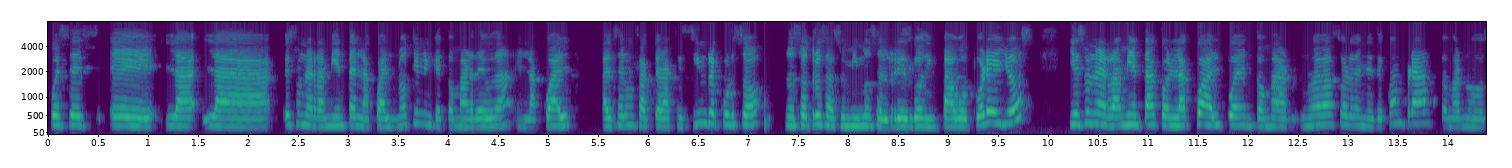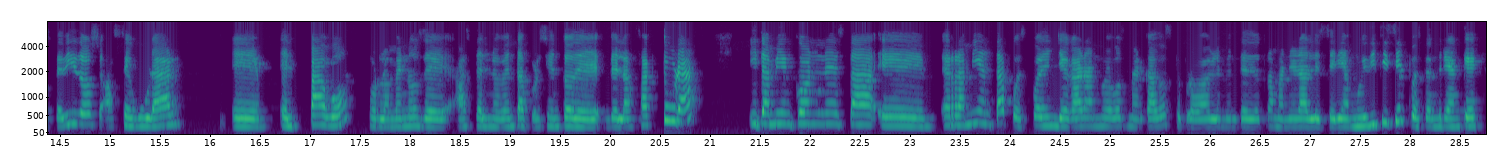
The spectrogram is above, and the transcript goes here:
pues es, eh, la, es una herramienta en la cual no tienen que tomar deuda, en la cual al ser un factoraje sin recurso, nosotros asumimos el riesgo de impago por ellos y es una herramienta con la cual pueden tomar nuevas órdenes de compra, tomar nuevos pedidos, asegurar eh, el pago, por lo menos de hasta el 90% de, de la factura y también con esta eh, herramienta, pues pueden llegar a nuevos mercados que probablemente de otra manera les sería muy difícil, pues tendrían que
